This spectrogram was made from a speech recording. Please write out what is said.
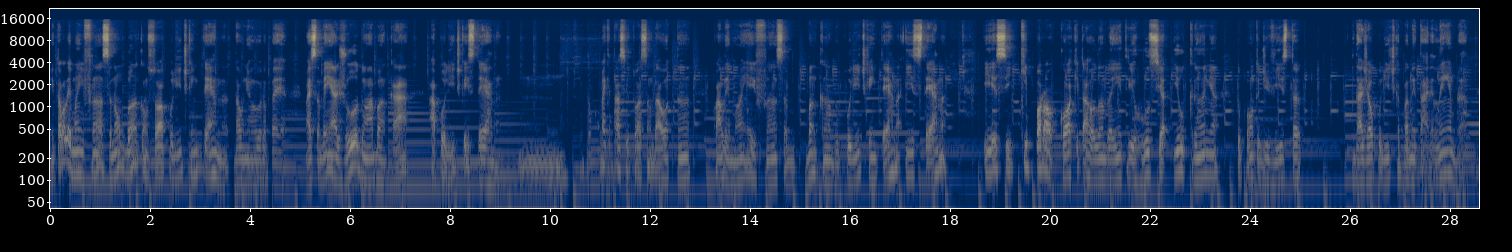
Então, Alemanha e França não bancam só a política interna da União Europeia, mas também ajudam a bancar a política externa. Hum, então, como é que está a situação da OTAN com a Alemanha e França bancando política interna e externa? E esse quiporocó que está rolando aí entre Rússia e Ucrânia do ponto de vista da geopolítica planetária. Lembra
